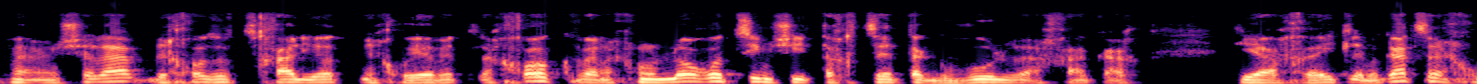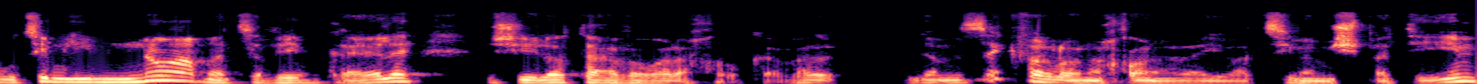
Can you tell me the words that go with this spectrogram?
והממשלה בכל זאת צריכה להיות מחויבת לחוק, ואנחנו לא רוצים שהיא תחצה את הגבול ואחר כך תהיה אחראית לבג"ץ, אנחנו רוצים למנוע מצבים כאלה, ושהיא לא תעבור על החוק. אבל גם זה כבר לא נכון על היועצים המשפטיים,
